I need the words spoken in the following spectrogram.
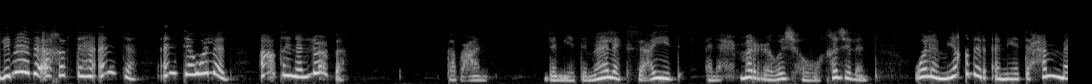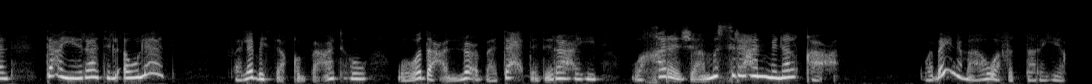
لماذا أخذتها أنت؟ أنت ولد أعطنا اللعبة. طبعا لم يتمالك سعيد أن احمر وجهه خجلا ولم يقدر أن يتحمل تعييرات الأولاد فلبس قبعته ووضع اللعبة تحت ذراعه وخرج مسرعا من القاعة وبينما هو في الطريق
